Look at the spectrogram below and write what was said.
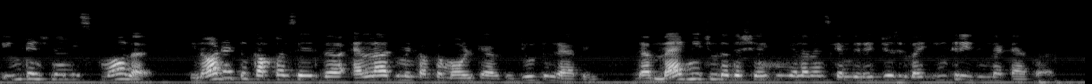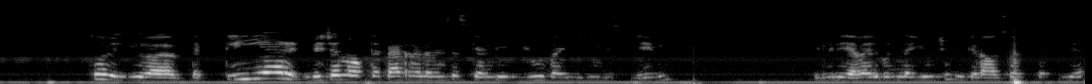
intentionally smaller in order to compensate the enlargement of the mold cavity due to rapping. The magnitude of the shaking allowance can be reduced by increasing the taper. So uh, the clear vision of the pattern allowances can be viewed by using this JV. It will be available in the YouTube. You can also search here.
